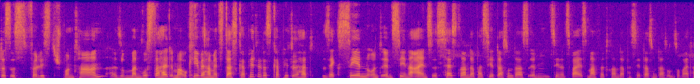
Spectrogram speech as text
das ist völlig spontan. Also man wusste halt immer, okay, wir haben jetzt das Kapitel, das Kapitel hat sechs Szenen und in Szene eins ist Cess dran, da passiert das und das, in Szene zwei ist Muffet dran, da passiert das und das und so weiter.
